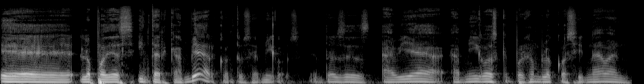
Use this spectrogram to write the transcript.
eh, lo podías intercambiar con tus amigos. Entonces, había amigos que, por ejemplo, cocinaban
